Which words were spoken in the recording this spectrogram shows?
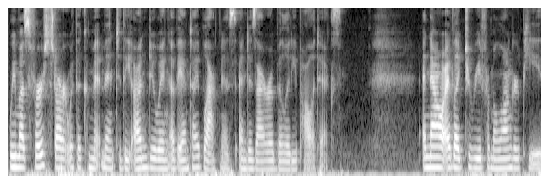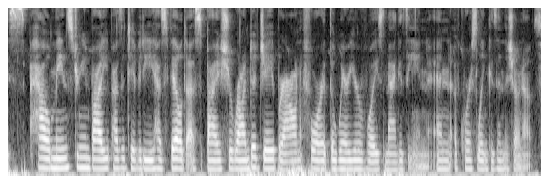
we must first start with a commitment to the undoing of anti blackness and desirability politics. And now I'd like to read from a longer piece How Mainstream Body Positivity Has Failed Us by Sherronda J. Brown for the Wear Your Voice magazine. And of course, link is in the show notes.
